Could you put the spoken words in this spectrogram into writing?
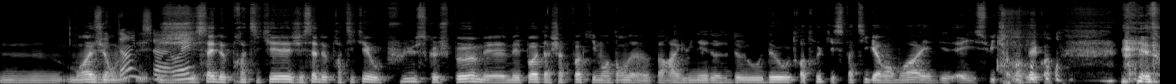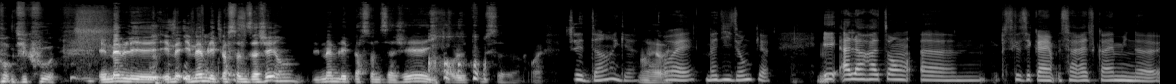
Hum, moi, j'ai C'est dingue, ça, ouais. j'essaye de pratiquer, j'essaie de pratiquer au plus que je peux, mais mes potes, à chaque fois qu'ils m'entendent euh, paragliner deux, deux, ou- deux ou trois trucs, ils se fatiguent avant moi et, et ils switchent en anglais, quoi. et donc, du coup, et même les, et, et même les personnes âgées, hein, même les personnes âgées, ils parlent tous, euh, ouais. C'est dingue. Ouais, ouais. Bah dis donc. Mm. Et alors attends, euh, parce que c'est quand même, ça reste quand même une,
